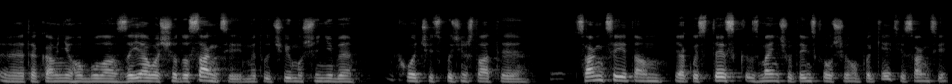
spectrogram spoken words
Е, така в нього була заява щодо санкцій. Ми тут чуємо, що ніби хочуть Сполучені Штати санкції, там якось тиск зменшувати. Він сказав, що в пакеті санкцій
